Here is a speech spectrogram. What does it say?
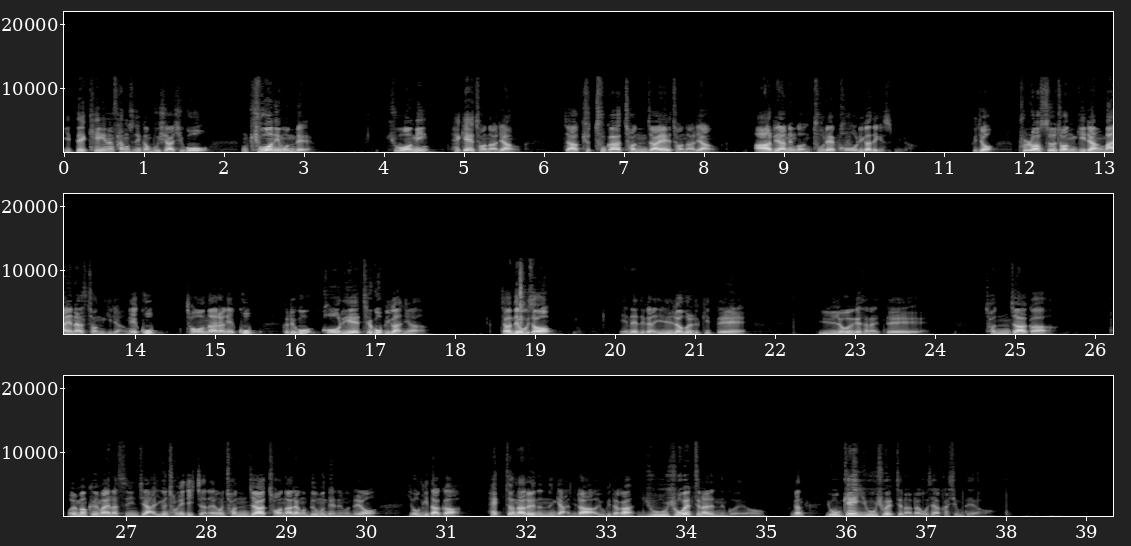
이때 K는 상수니까 무시하시고 Q1이 뭔데? Q1이 핵의 전하량 자 Q2가 전자의 전하량 R이라는 건 둘의 거리가 되겠습니다. 그죠? 플러스 전기량 마이너스 전기량의 곱, 전화량의 곱, 그리고 거리의 제곱 이거 아니야. 자, 근데 여기서 얘네들 간의 인력을 느낄 때 인력을 계산할 때 전자가 얼만큼이 마이너스인지 아, 이건 정해져 있잖아요. 이건 전자 전화량은 넣으면 되는 건데요. 여기다가 핵전화를 넣는 게 아니라 여기다가 유효 핵전화를 넣는 거예요. 그러니까 요게 유효 핵전화라고 생각하시면 돼요.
